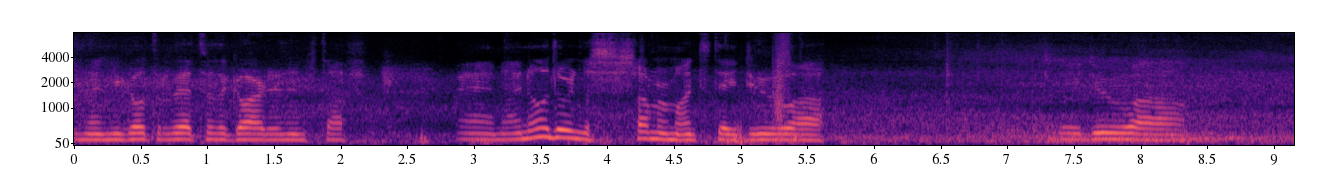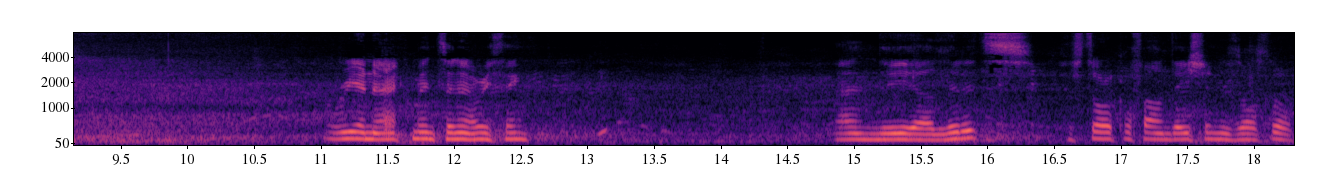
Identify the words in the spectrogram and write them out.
And then you go through there to the garden and stuff. And I know during the summer months they do uh, they do uh, reenactments and everything. And the uh, Lititz Historical Foundation is also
